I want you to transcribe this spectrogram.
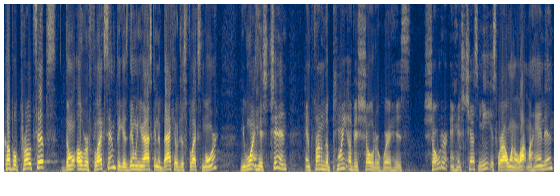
Couple pro tips, don't over flex him because then when you ask him to back, he'll just flex more. You want his chin in front of the point of his shoulder where his shoulder and his chest meet is where I want to lock my hand in.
